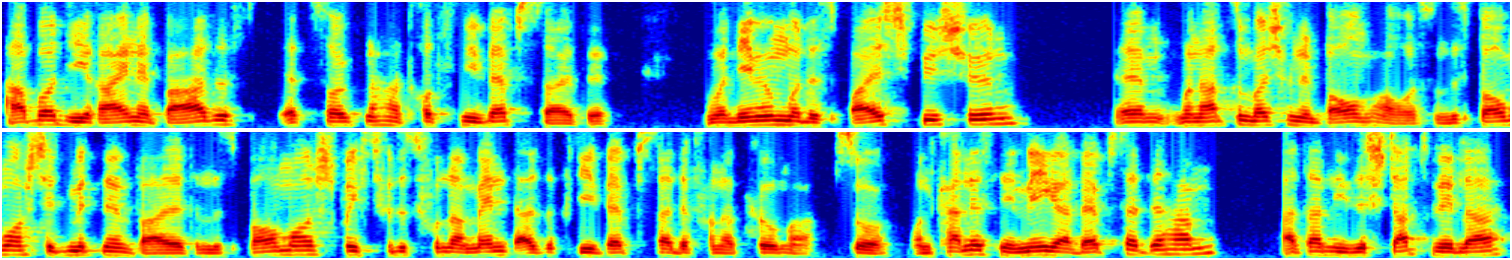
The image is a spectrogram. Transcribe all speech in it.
Aber die reine Basis erzeugt nachher trotzdem die Webseite. Und wir nehmen immer das Beispiel schön. Ähm, man hat zum Beispiel ein Baumhaus und das Baumhaus steht mitten im Wald und das Baumhaus spricht für das Fundament, also für die Webseite von der Firma. So. Und kann es eine mega Webseite haben, hat dann diese Stadtvilla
